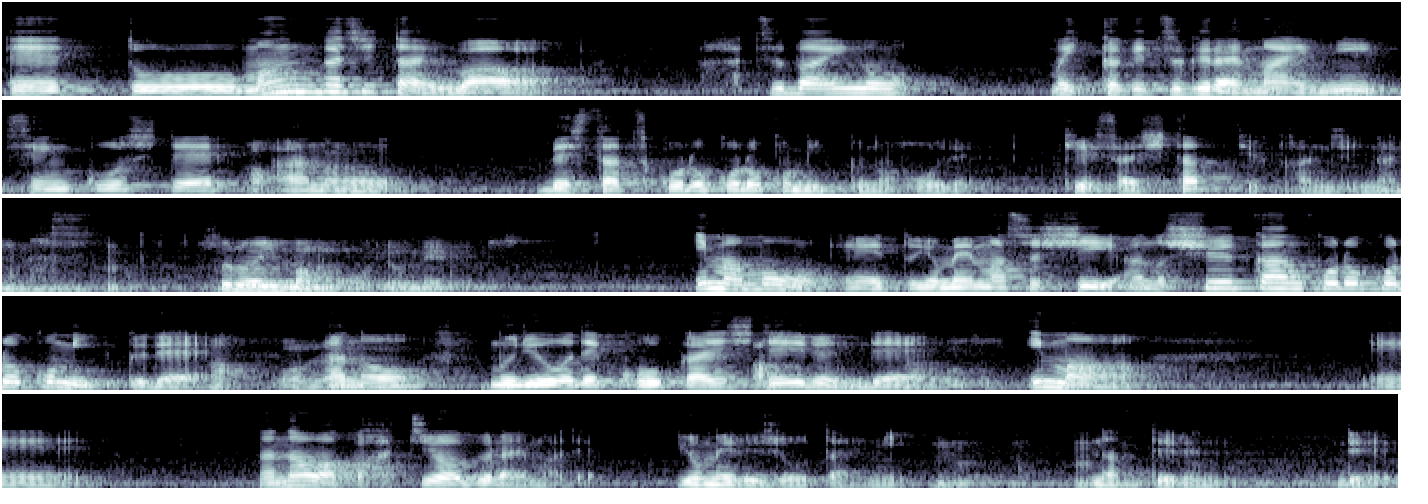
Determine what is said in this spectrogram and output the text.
えーっと漫画自体は発売の、まあ、1か月ぐらい前に先行してあ。あのベスタツコロコロコミックの方で掲載したっていう感じになります。それは今も読めるんですか？今も、えー、と読めますし「あの週刊コロコロコミックで」あオンライン。あの無料で公開しているんで今、えー7話か8話ぐらいまで読める状態にうんなってるんで、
